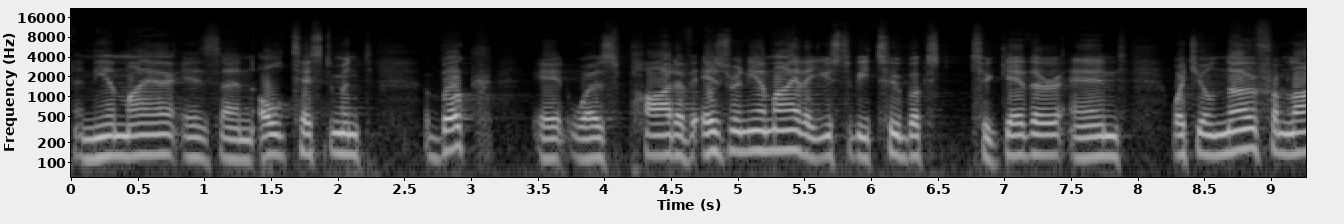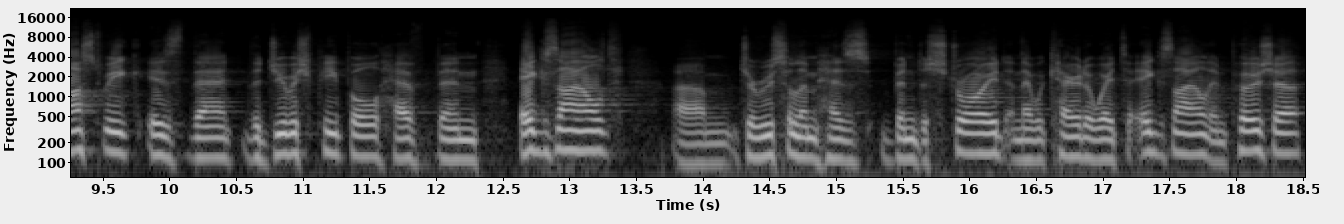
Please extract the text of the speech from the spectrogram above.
And Nehemiah is an Old Testament book. It was part of Ezra Nehemiah. There used to be two books together. And what you'll know from last week is that the Jewish people have been exiled. Um, Jerusalem has been destroyed, and they were carried away to exile in Persia.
